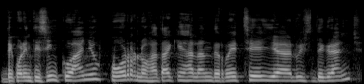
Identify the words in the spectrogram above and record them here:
de 45 años por los ataques a Landerreche y a Luis de Grange?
